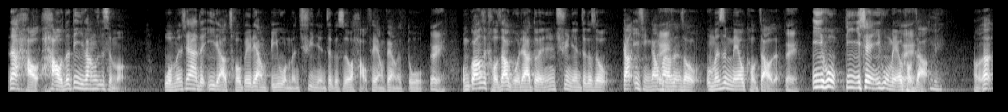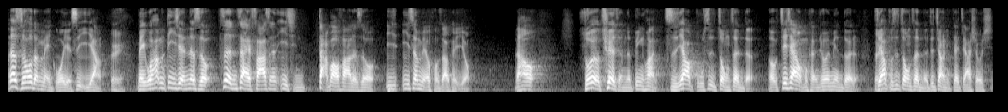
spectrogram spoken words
那好好的地方是什么？我们现在的医疗筹备量比我们去年这个时候好非常非常的多。对，我们光是口罩国家队，因为去年这个时候刚疫情刚发生的时候，我们是没有口罩的。对，医护第一线医护没有口罩。对。哦，那那时候的美国也是一样。对，美国他们第一线那时候正在发生疫情大爆发的时候，医医生没有口罩可以用，然后所有确诊的病患只要不是重症的，哦，接下来我们可能就会面对了，只要不是重症的，就叫你在家休息。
